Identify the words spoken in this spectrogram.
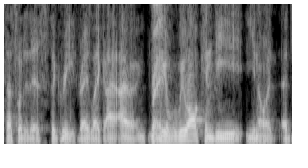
that's what it is the greed right like i, I right. we, we all can be you know at at,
